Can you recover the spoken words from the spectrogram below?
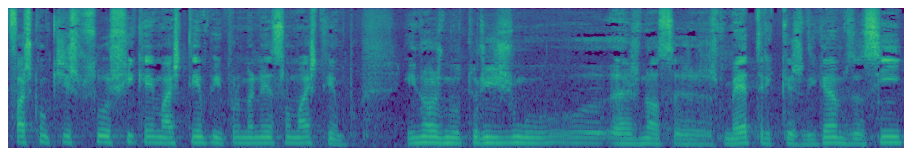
faz com que as pessoas fiquem mais tempo e permaneçam mais tempo. E nós no turismo, as nossas métricas, digamos assim,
